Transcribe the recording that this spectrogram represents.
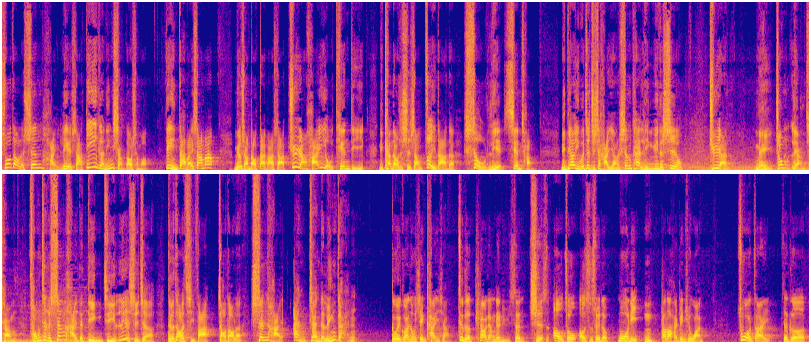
说到了深海猎杀，第一个您想到什么？电影《大白鲨》吗？没有想到大白鲨居然还有天敌，你看到是史上最大的狩猎现场。你不要以为这只是海洋生态领域的事哦，居然美中两强从这个深海的顶级掠食者得到了启发，找到了深海暗战的灵感。各位观众先看一下这个漂亮的女生，是是澳洲二十岁的茉莉，嗯，她到海边去玩，坐在这个。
